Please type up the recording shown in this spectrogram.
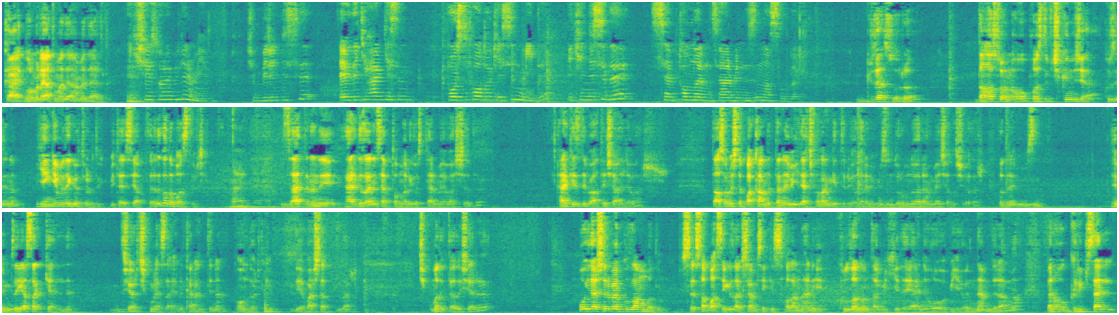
gayet normal hayatıma devam ederdim. Bir şey sorabilir miyim? Şimdi birincisi evdeki herkesin pozitif olduğu kesin miydi? İkincisi de semptomlarınız her birinizin nasıldı? Güzel soru. Daha sonra o pozitif çıkınca kuzenim yengemi de götürdük bir test yaptırdık o da pozitif çıktı. Hayda. Zaten hani herkes aynı semptomları göstermeye başladı. Herkeste bir ateş hali var. Daha sonra işte bakanlıktan eve ilaç falan getiriyorlar. Hepimizin durumunu öğrenmeye çalışıyorlar. Zaten hepimizin hepimize yasak geldi. Dışarı çıkma yasağı yani karantina 14 gün diye başlattılar. Çıkmadık da dışarı. O ilaçları ben kullanmadım. İşte sabah 8 akşam 8 falan hani kullanın tabii ki de yani o bir önlemdir ama ben o gripsel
